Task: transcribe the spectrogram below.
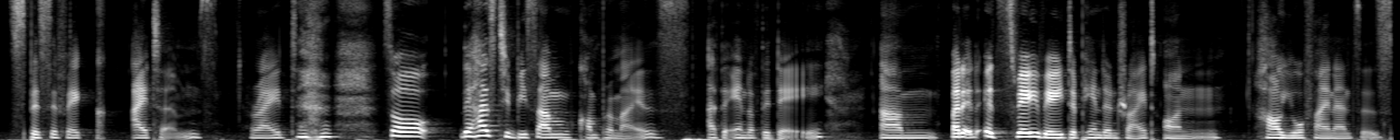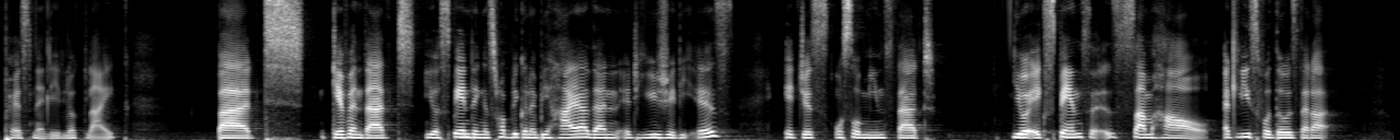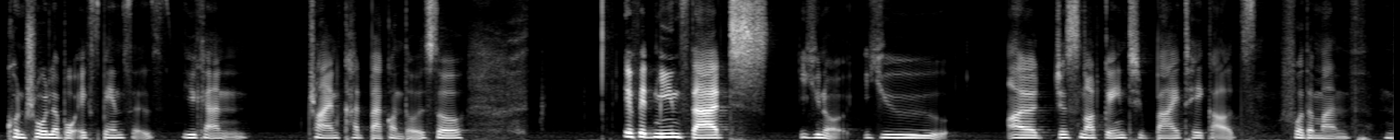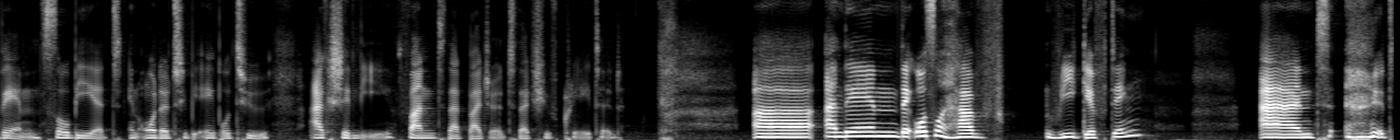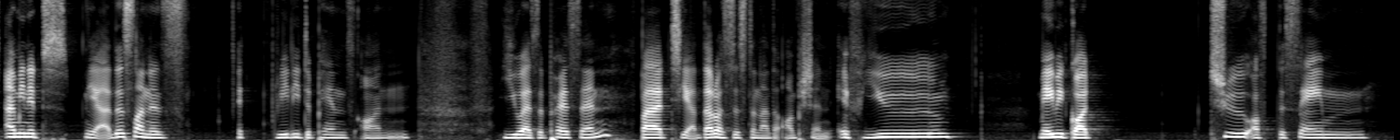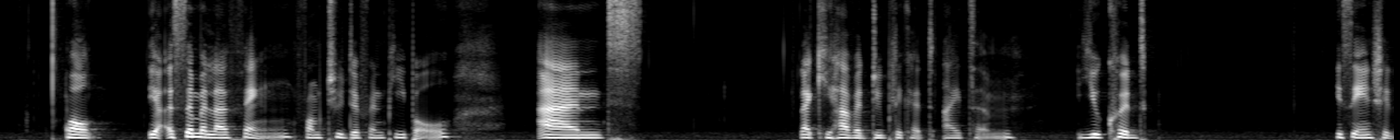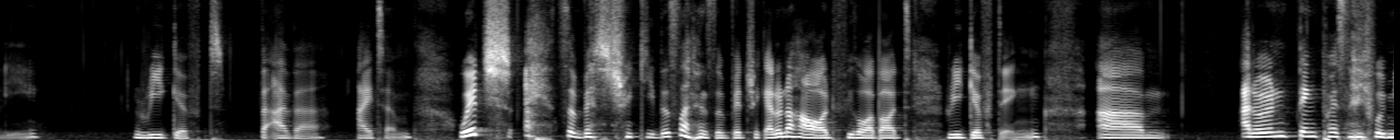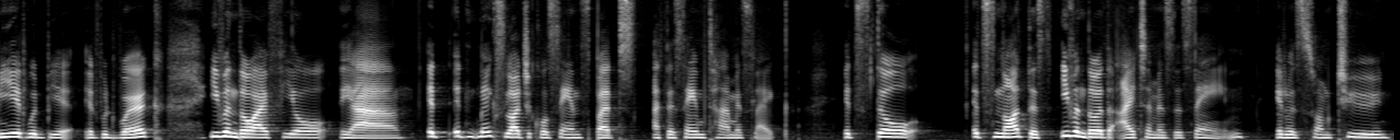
specific items, right? so there has to be some compromise at the end of the day. Um, but it, it's very, very dependent, right, on how your finances personally look like. But given that your spending is probably going to be higher than it usually is, it just also means that your expenses somehow, at least for those that are controllable expenses, you can try and cut back on those. So if it means that, you know, you are just not going to buy takeouts for the month, then so be it, in order to be able to actually fund that budget that you've created. Uh, and then they also have regifting. And it, I mean, it, yeah, this one is it really depends on you as a person. But yeah, that was just another option. If you maybe got two of the same, well, yeah, a similar thing from two different people, and like you have a duplicate item, you could essentially regift the other item, which it's a bit tricky. This one is a bit tricky. I don't know how I'd feel about regifting. Um, I don't think personally for me it would be it would work, even though I feel yeah it it makes logical sense, but at the same time it's like it's still it's not this even though the item is the same. It was from two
